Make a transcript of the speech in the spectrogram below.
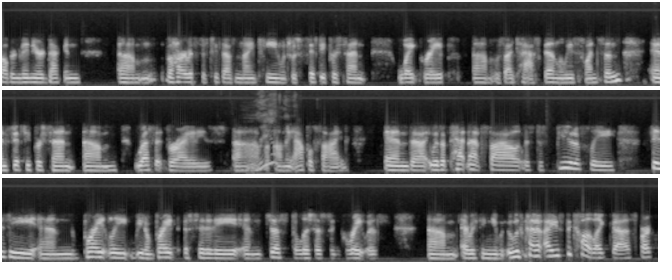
Shelburne Vineyard back in um, the harvest of 2019, which was 50% white grape um, it was Itasca and Louise Swenson, and 50% um, russet varieties uh, really? on the apple side. And uh, it was a pet nat style. It was just beautifully fizzy and brightly, you know, bright acidity and just delicious and great with um, everything you. It was kind of I used to call it like uh, spark.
